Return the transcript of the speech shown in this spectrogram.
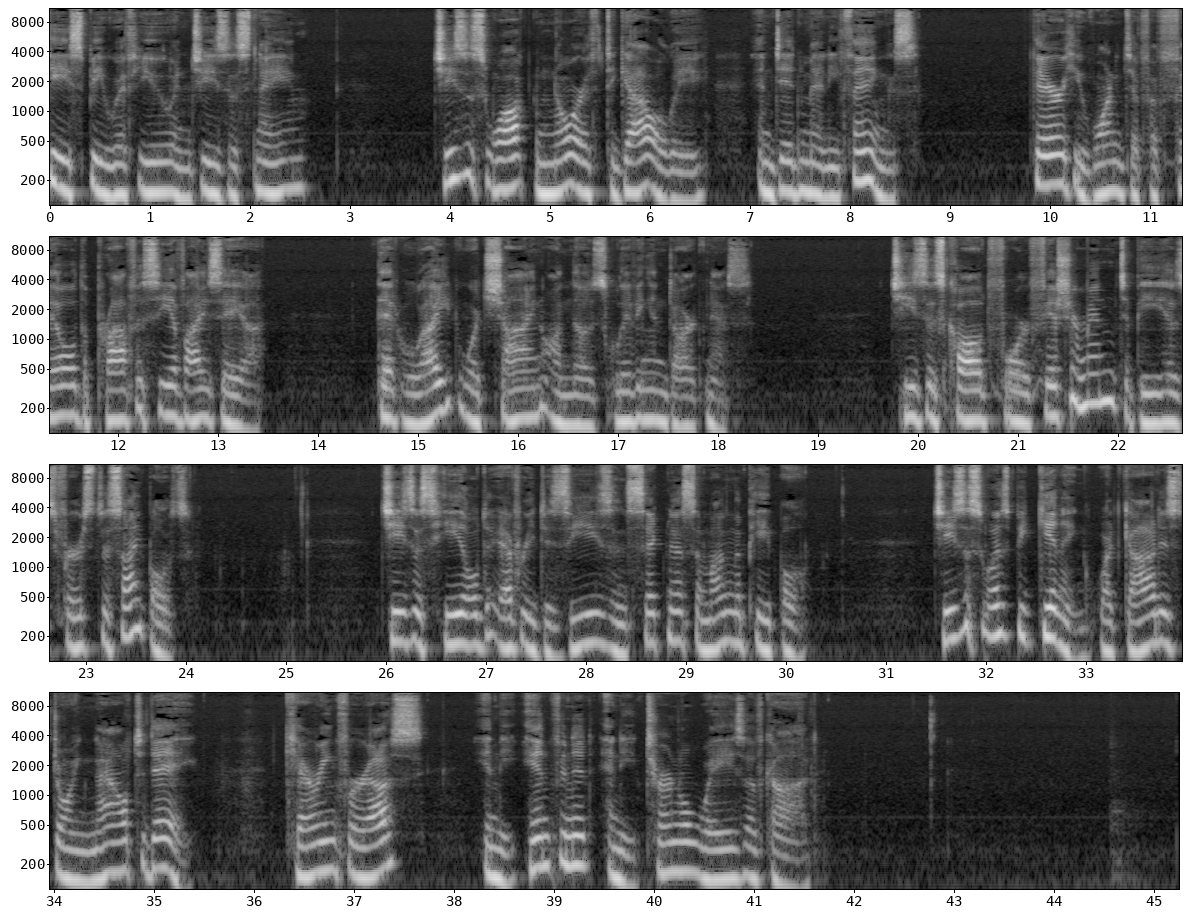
Peace be with you in Jesus' name. Jesus walked north to Galilee and did many things. There he wanted to fulfill the prophecy of Isaiah that light would shine on those living in darkness. Jesus called for fishermen to be his first disciples. Jesus healed every disease and sickness among the people. Jesus was beginning what God is doing now today, caring for us in the infinite and eternal ways of God.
